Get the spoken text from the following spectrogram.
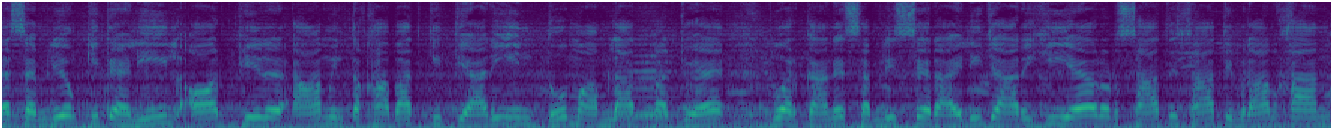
असम्बलियों की तहलील और फिर आम इंतबात की तैयारी, इन दो मामला पर जो है वो अरकान असम्बली से राय ली जा रही है और साथ ही साथ इमरान खान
